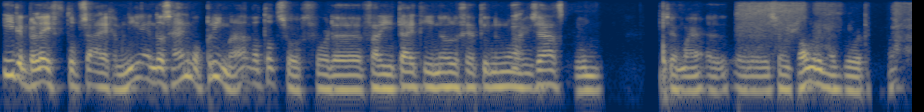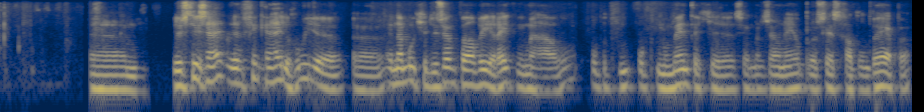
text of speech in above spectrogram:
ieder beleeft het op zijn eigen manier. En dat is helemaal prima, want dat zorgt voor de variëteit die je nodig hebt in een organisatie. Om zeg maar, uh, uh, zo'n verandering ook door te gaan. Um, dus het is, dat vind ik een hele goede. Uh, en daar moet je dus ook wel weer rekening mee houden. Op het, op het moment dat je zeg maar, zo'n heel proces gaat ontwerpen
